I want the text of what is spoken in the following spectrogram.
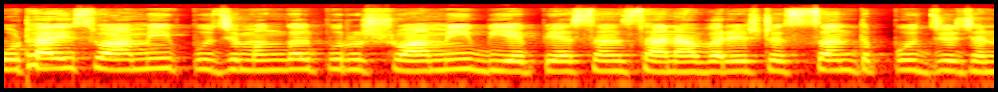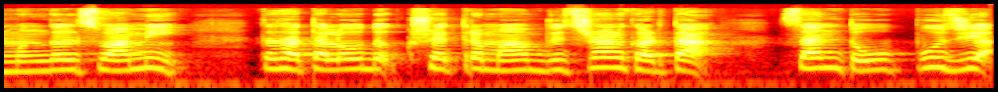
કોઠારી સ્વામી, પૂજ્ય મંગલ પુરુષ સ્વામી, બીએપીએસ સંસ્થાના વરિષ્ઠ સંત પૂજ્ય જનમંગલ સ્વામી તથા તલોદ ક્ષેત્રમાં વિચરણ કરતા સંતો પૂજ્ય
